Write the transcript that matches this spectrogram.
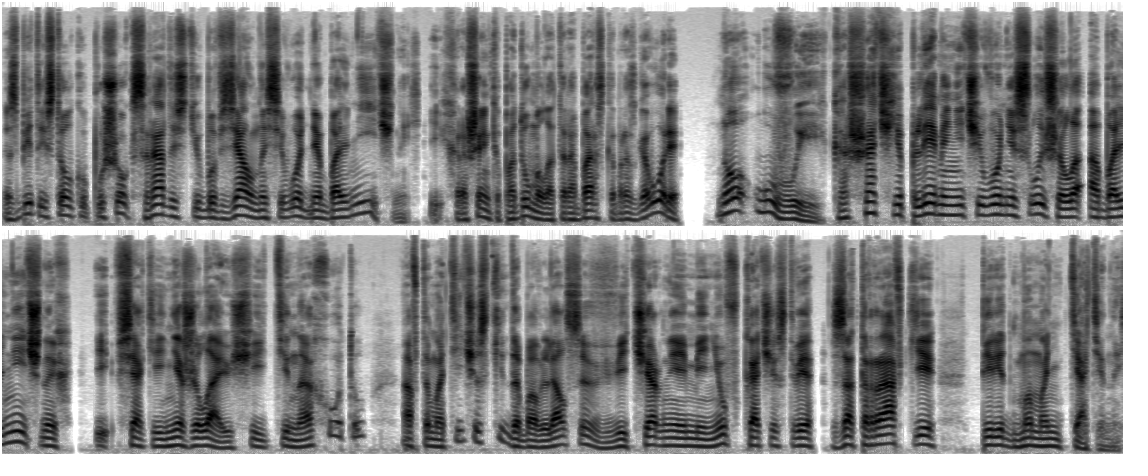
Сбитый с толку Пушок с радостью бы взял на сегодня больничный и хорошенько подумал о тарабарском разговоре, но, увы, кошачье племя ничего не слышало о больничных, и всякий, не желающий идти на охоту, автоматически добавлялся в вечернее меню в качестве затравки перед мамонтятиной.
